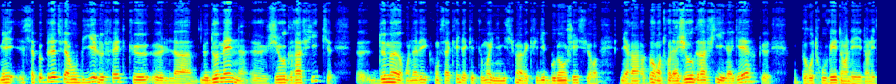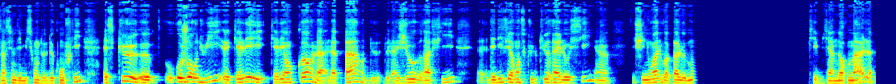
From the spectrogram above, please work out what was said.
mais ça peut peut-être faire oublier le fait que euh, le domaine euh, géographique euh, demeure. On avait consacré il y a quelques mois une émission avec Philippe Boulanger sur les rapports entre la géographie et la guerre, que on peut retrouver dans les, anciennes émissions de, de conflits. Est-ce que aujourd'hui, quelle est, encore la, part de, de, la géographie, des différences culturelles aussi hein, les Chinois ne voient pas le monde qui est bien normal.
